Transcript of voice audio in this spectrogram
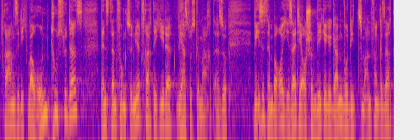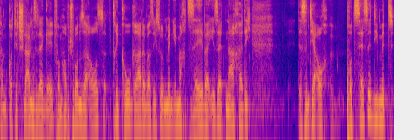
fragen sie dich, warum tust du das? Wenn es dann funktioniert, fragt dich jeder, wie hast du es gemacht? Also wie ist es denn bei euch? Ihr seid ja auch schon Wege gegangen, wo die zum Anfang gesagt haben, Gott, jetzt schlagen sie da Geld vom Hauptsponsor aus, Trikot gerade, was ich so, wenn ihr macht selber, ihr seid nachhaltig. Das sind ja auch Prozesse, die mit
